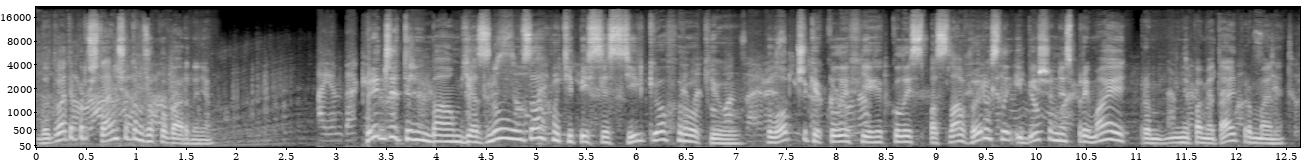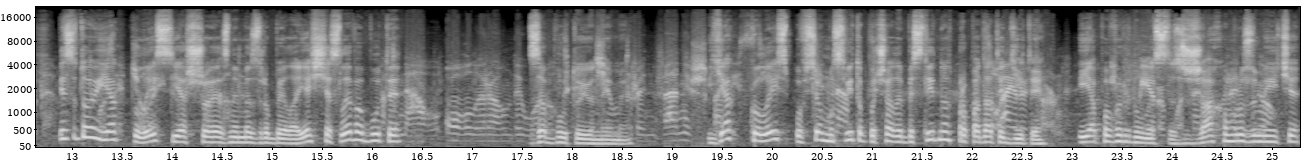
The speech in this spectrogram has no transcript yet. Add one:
Да, давайте прочитаємо, що там за повернення. I am back in Бріджит Rapture. Я знову у захваті після стількох років. Хлопчики, коли я колись спасла, виросли і більше не сприймають про не пам'ятають про мене. Після того, як колись я що я з ними зробила, я щаслива бути забутою ними. Як колись по всьому світу почали безслідно пропадати діти, і я повернулася з жахом розуміючи,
